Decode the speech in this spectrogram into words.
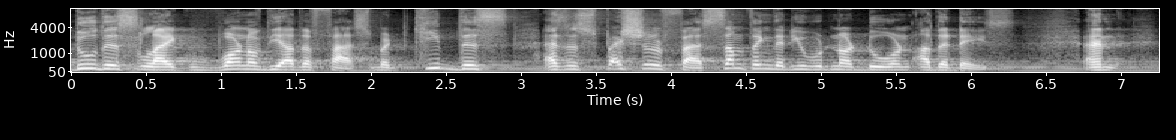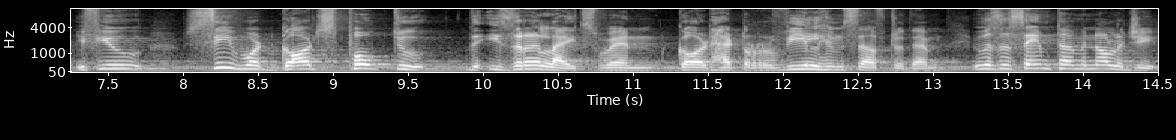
do this like one of the other fasts, but keep this as a special fast, something that you would not do on other days. And if you see what God spoke to the Israelites when God had to reveal himself to them, it was the same terminology.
